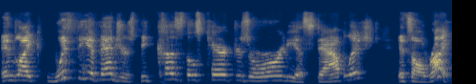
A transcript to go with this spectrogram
And like with the Avengers, because those characters are already established, it's all right.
